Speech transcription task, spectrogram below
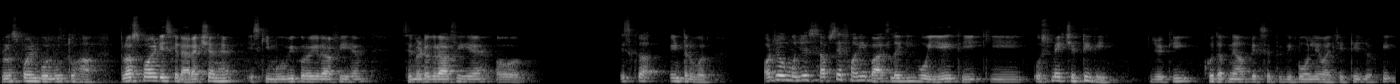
प्लस पॉइंट बोलूँ तो हाँ प्लस पॉइंट इसके डायरेक्शन है, इसकी मूवी कोरियोग्राफी है सिनेमाटोग्राफी है और इसका इंटरवल और जो मुझे सबसे फ़नी बात लगी वो ये थी कि उसमें एक चिट्ठी थी, जो कि खुद अपने आप लिख सकती थी, बोलने वाली चिट्ठी, जो कि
